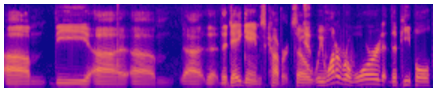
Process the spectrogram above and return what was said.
um, the, uh, um, uh, the, the day games covered. So yep. we want to reward the people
